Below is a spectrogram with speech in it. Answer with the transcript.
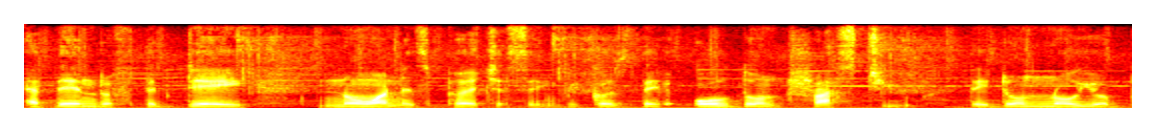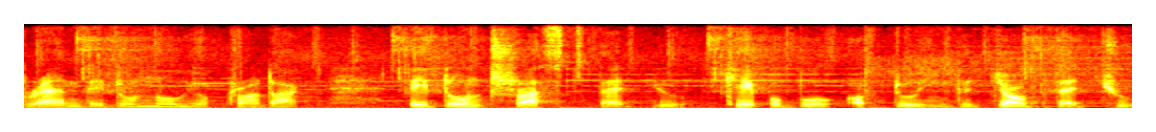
at the end of the day, no one is purchasing because they all don't trust you. They don't know your brand, they don't know your product, they don't trust that you're capable of doing the job that you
